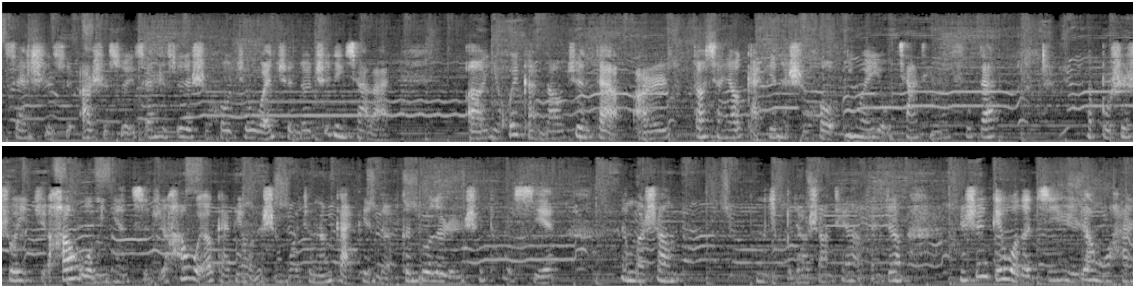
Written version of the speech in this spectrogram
三十岁、二十岁、三十岁的时候就完全的确定下来。呃，也会感到倦怠，而当想要改变的时候，因为有家庭的负担，那不是说一句“好，我明天辞职，好，我要改变我的生活”就能改变的。更多的人是妥协。那么上，那就，不叫上天了，反正人生给我的机遇，让我还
